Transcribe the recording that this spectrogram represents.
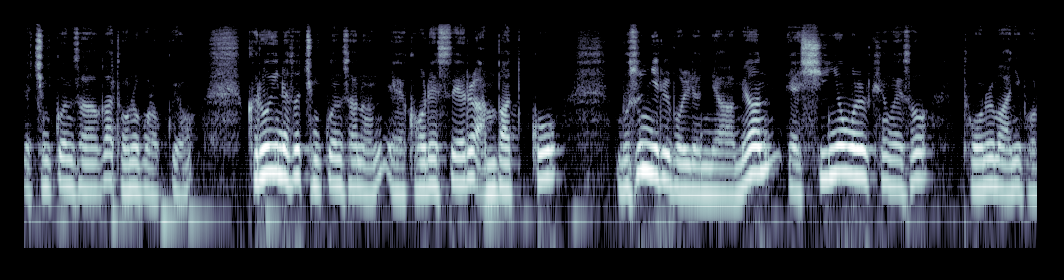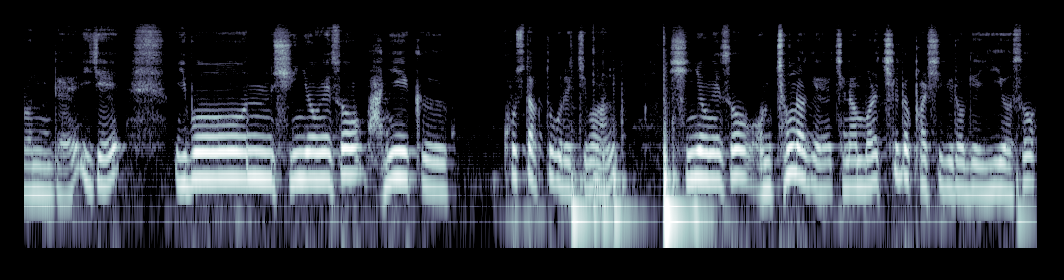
예, 증권사가 돈을 벌었고요. 그로 인해서 증권사는 예, 거래세를 안 받고 무슨 일을 벌렸냐 하면 예, 신용을 통해서 돈을 많이 벌었는데 이제 이번 신용에서 많이 그 코스닥도 그랬지만 신용에서 엄청나게 지난번에 781억에 이어서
